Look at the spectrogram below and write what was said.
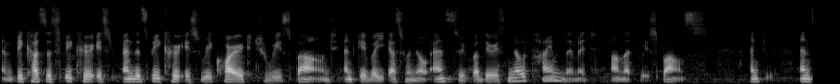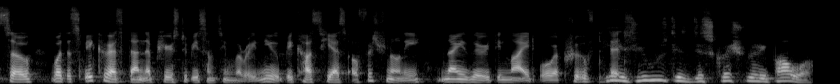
And because the speaker is and the speaker is required to respond and give a yes or no answer, but there is no time limit on that response. And and so what the speaker has done appears to be something very new because he has officially neither denied or approved He it. has used his discretionary power.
